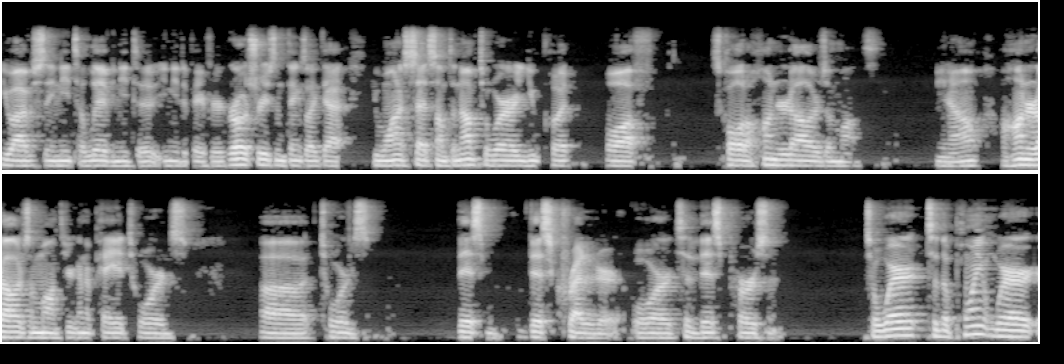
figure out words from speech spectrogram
you obviously need to live, you need to you need to pay for your groceries and things like that. You want to set something up to where you put off. It's called a hundred dollars a month. You know, a hundred dollars a month, you're going to pay it towards uh, towards this this creditor or to this person to where to the point where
